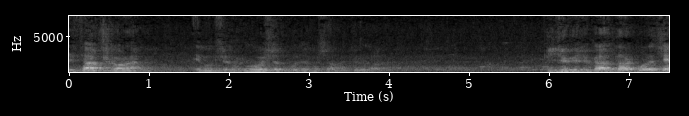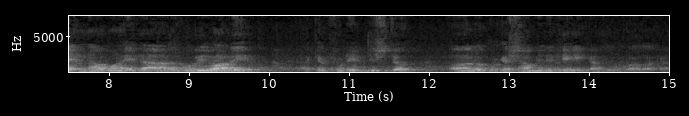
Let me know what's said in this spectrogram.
রিসার্চ করা এবং সেটাকে ভবিষ্যৎ প্রজন্মের সামনে তুলে ধরা কিছু কিছু কাজ তারা করেছেন, আমার মনে হয় এটা আরও গভীরভাবে কেউ সুনির্দিষ্ট লক্ষ্যকে সামনে রেখে এই কাজগুলো করা দরকার।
